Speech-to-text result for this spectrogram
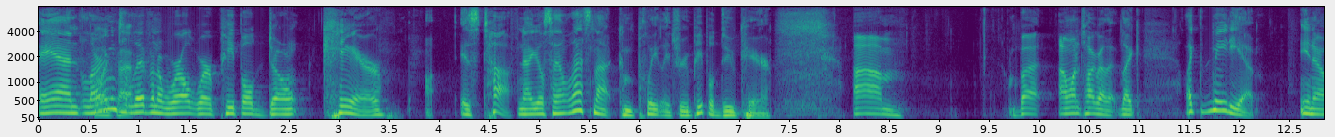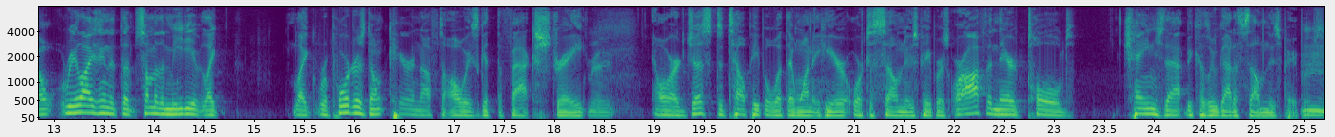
And learning to live in a world where people don't care is tough. Now you'll say, "Well, that's not completely true. People do care." Um, but I want to talk about that, like like media. You know, realizing that the some of the media, like like reporters, don't care enough to always get the facts straight, Right. or just to tell people what they want to hear, or to sell newspapers. Or often they're told, "Change that because we've got to sell newspapers."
